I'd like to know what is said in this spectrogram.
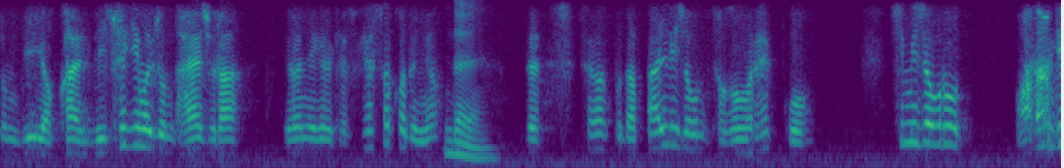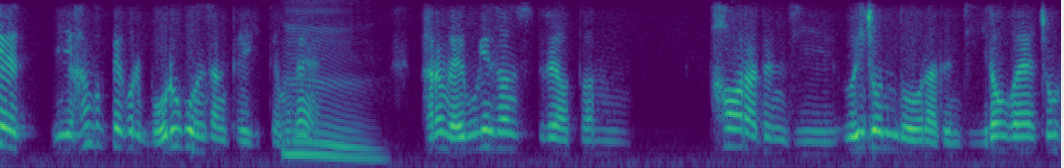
좀 네 역할, 네 책임을 좀 다해주라 이런 얘기를 계속 했었거든요. 네. 근데 생각보다 빨리 조금 적응을 했고 심리적으로 워낙에 이 한국 배구를 모르고 온 상태이기 때문에 음. 다른 외국인 선수들의 어떤 파워라든지 의존도라든지 이런 거에 좀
